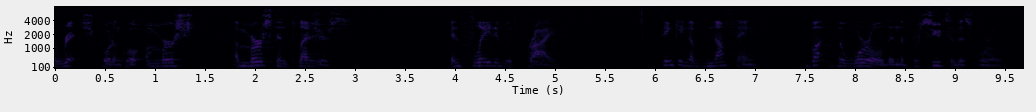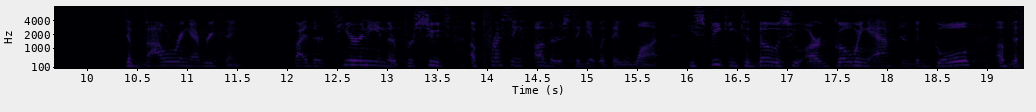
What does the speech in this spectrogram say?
the rich, quote unquote, immersed, immersed in pleasures, inflated with pride, thinking of nothing but the world and the pursuits of this world, devouring everything by their tyranny and their pursuits, oppressing others to get what they want. He's speaking to those who are going after the goal of the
